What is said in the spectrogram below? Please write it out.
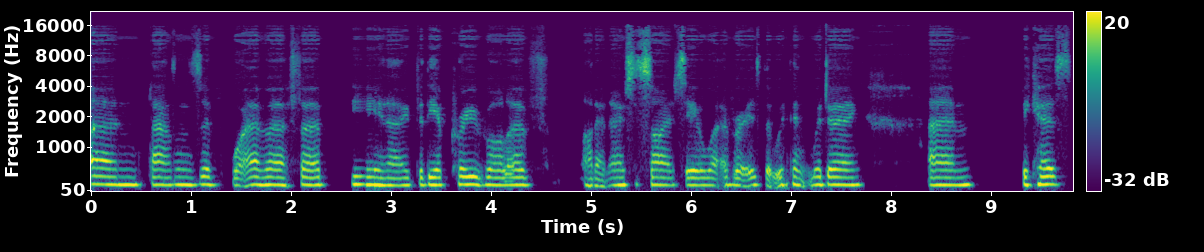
earn thousands of whatever for, you know, for the approval of, I don't know, society or whatever it is that we think we're doing. Um, because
